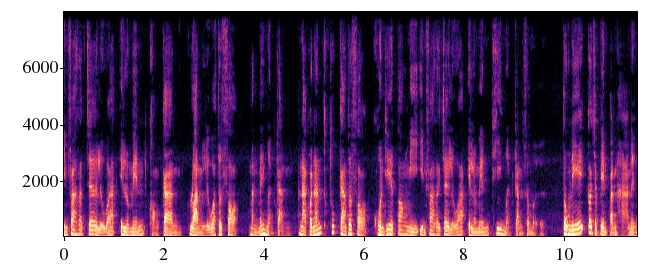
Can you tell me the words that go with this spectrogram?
infrastructure หรือว่า element ของการรันหรือว่าทดสอบมันไม่เหมือนกัน หนักกว่านั้นทุกๆ การทดสอบควรที่จะต้องมี infrastructure หรือว่า environment ที่เหมือนกันเสมอ ตรงนี้ก็จะเป็นปัญหาหนึ่ง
